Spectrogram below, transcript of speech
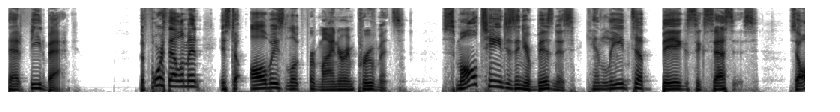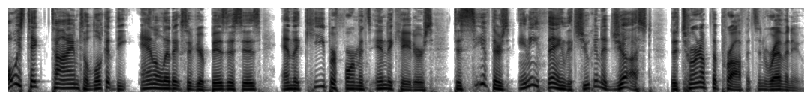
that feedback. The fourth element is to always look for minor improvements. Small changes in your business can lead to big successes. So always take time to look at the analytics of your businesses and the key performance indicators to see if there's anything that you can adjust to turn up the profits and revenue.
